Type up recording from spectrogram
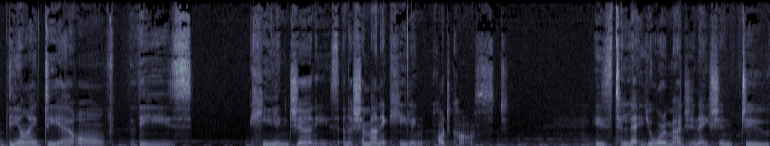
The idea of these healing journeys and a shamanic healing podcast is to let your imagination do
